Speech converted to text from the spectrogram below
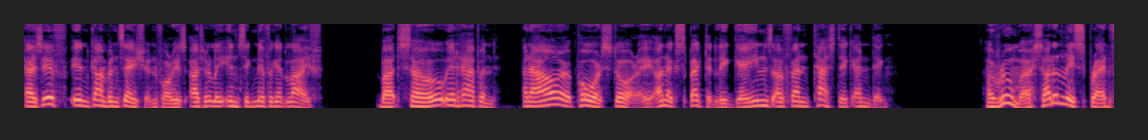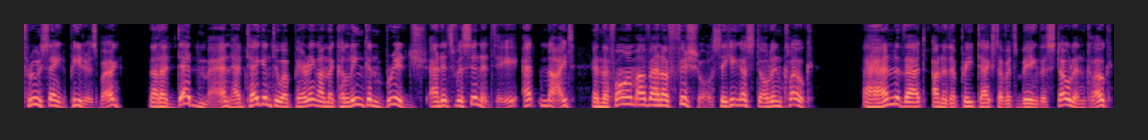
as if in compensation for his utterly insignificant life. But so it happened, and our poor story unexpectedly gains a fantastic ending. A rumour suddenly spread through St. Petersburg that a dead man had taken to appearing on the Kalinkin Bridge and its vicinity at night in the form of an official seeking a stolen cloak, and that, under the pretext of its being the stolen cloak,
